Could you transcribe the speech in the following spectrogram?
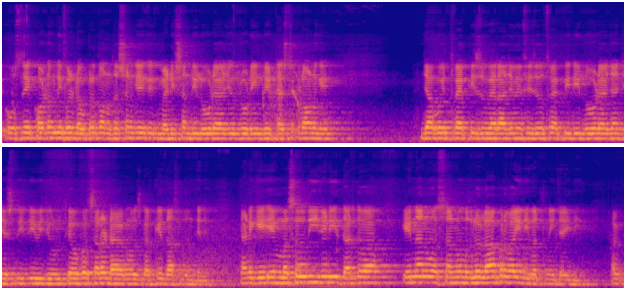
ਤੇ ਉਸ ਦੇ ਅਕੋਰਡਿੰਗਲੀ ਫਿਰ ਡਾਕਟਰ ਤੁਹਾਨੂੰ ਦੱਸਣਗੇ ਕਿ ਮੈਡੀਸਨ ਦੀ ਲੋੜ ਹੈ, ਜੋ ਲੋੜੀਂਦੇ ਦੇ ਟੈਸਟ ਕਰਾਉਣਗੇ ਜਾਂ ਕੋਈ ਥੈਰੇਪੀਜ਼ ਵਗੈਰਾ, ਜਿਵੇਂ ਫਿਜ਼ੀਓਥੈਰੇਪੀ ਦੀ ਲੋੜ ਹੈ ਜਾਂ ਜਿਸ ਦੀ ਦੀ ਵੀ ਜ਼ਰੂਰਤ ਹੈ, ਉਹ ਫਿਰ ਸਾਰਾ ਡਾਇਗਨੋਸ ਕਰਕੇ ਦੱਸ ਦਿੰਦੇ ਨੇ। ਯਾਨੀ ਕਿ ਇਹ ਮਸਲ ਦੀ ਜਿਹੜੀ ਦਰਦ ਵਾ, ਇਹਨਾਂ ਨੂੰ ਸਾਨੂੰ ਮਤਲਬ ਲਾਪਰਵਾਹੀ ਨਹੀਂ ਵਰਤਣੀ ਚਾਹੀਦੀ। ਅਗ-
